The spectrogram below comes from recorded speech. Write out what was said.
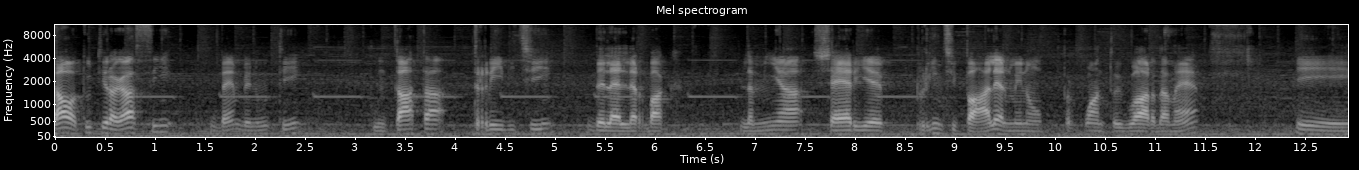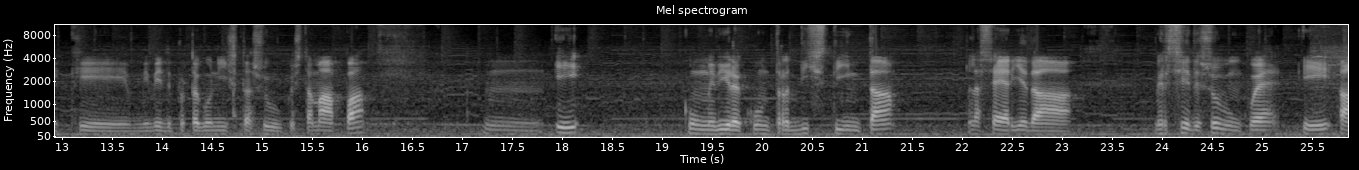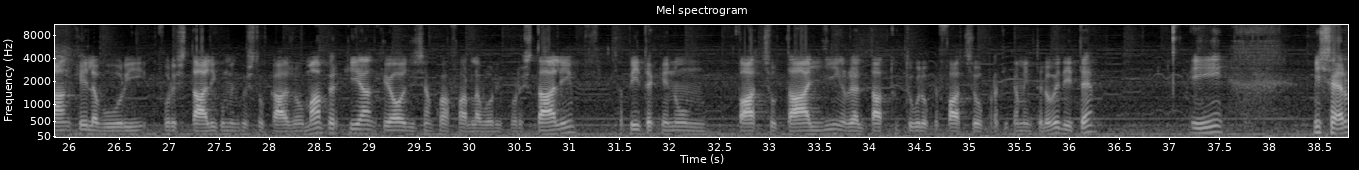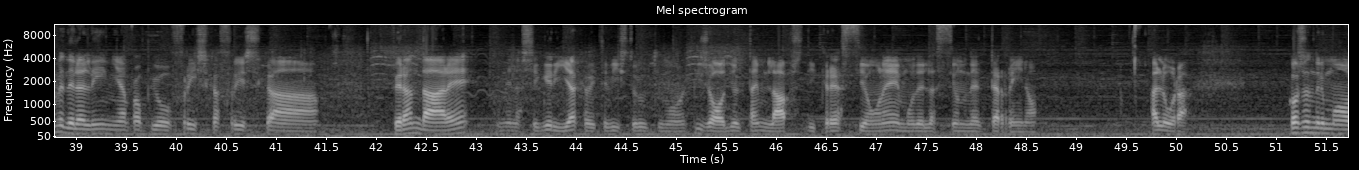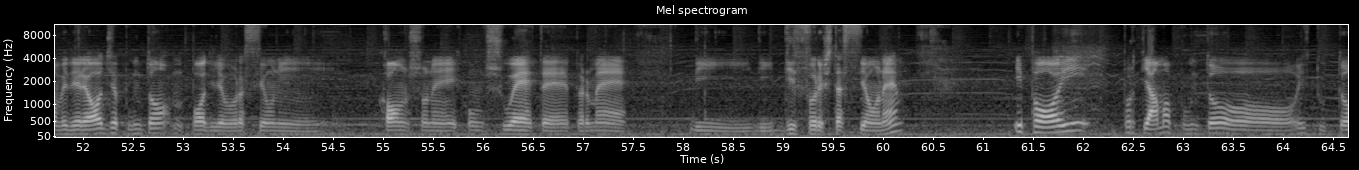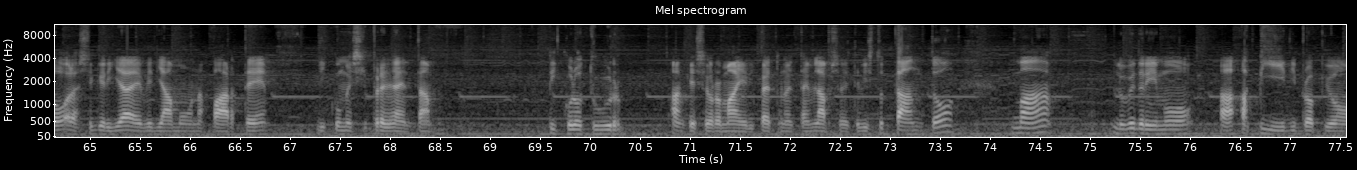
Ciao a tutti ragazzi, benvenuti, puntata 13 dell'Ellerbach, la mia serie principale, almeno per quanto riguarda me, e che mi vede protagonista su questa mappa mm, e come dire contraddistinta la serie da Mercedes ovunque e anche lavori forestali come in questo caso. Ma perché anche oggi siamo qua a fare lavori forestali? Sapete che non faccio tagli in realtà tutto quello che faccio praticamente lo vedete. E mi serve della legna proprio fresca fresca per andare nella segheria che avete visto l'ultimo episodio il time lapse di creazione e modellazione del terreno. Allora cosa andremo a vedere oggi? Appunto un po' di lavorazioni consone e consuete per me di, di deforestazione. E poi portiamo appunto il tutto alla segheria e vediamo una parte di come si presenta. Piccolo tour anche se ormai ripeto nel timelapse avete visto tanto ma lo vedremo a, a piedi proprio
